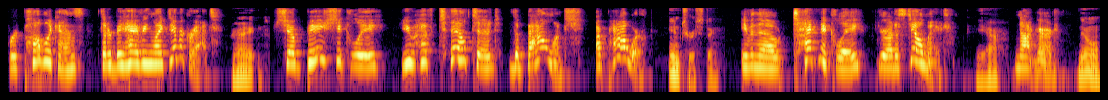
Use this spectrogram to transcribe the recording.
Republicans that are behaving like Democrats. Right. So basically, you have tilted the balance of power, Interesting. even though technically you're at a stalemate. Yeah. Not good. No.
